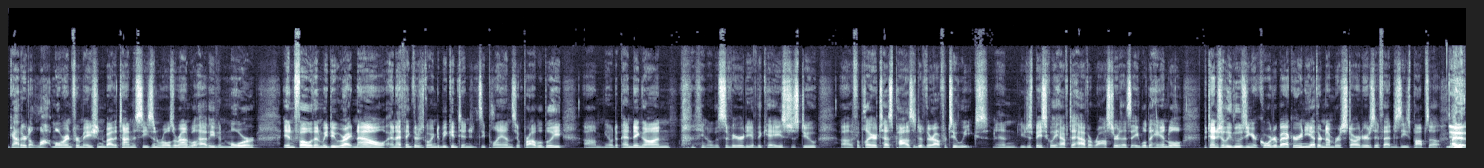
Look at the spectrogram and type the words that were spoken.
gathered a lot more information. By the time the season rolls around, we'll have even more info than we do right now. And I think there's going to be contingency plans. You'll probably, um, you know, depending on, you know, the severity of the case, just do uh, if a player tests positive, they're out for two weeks, and you just basically have to have a roster that's able to handle potentially losing your quarterback or any other number of starters if that disease pops up. Yeah.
